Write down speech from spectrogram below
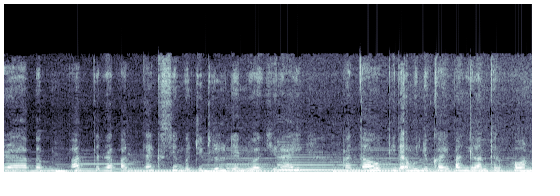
bab 4 terdapat teks yang berjudul Dan Dua Girai atau tidak menyukai panggilan telepon.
